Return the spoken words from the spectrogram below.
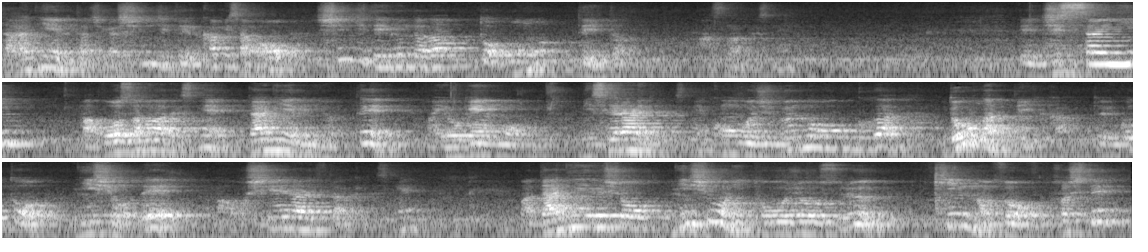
ダニエルたちが信じている神様を信じているんだなと思っていたはずなんですね実際に、まあ、王様はですねダニエルによって、まあ、予言を見せられてですね今後自分の王国がどうなっていくかということを2章で、まあ、教えられてたわけですね、まあ、ダニエル書2章に登場する金の像そして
